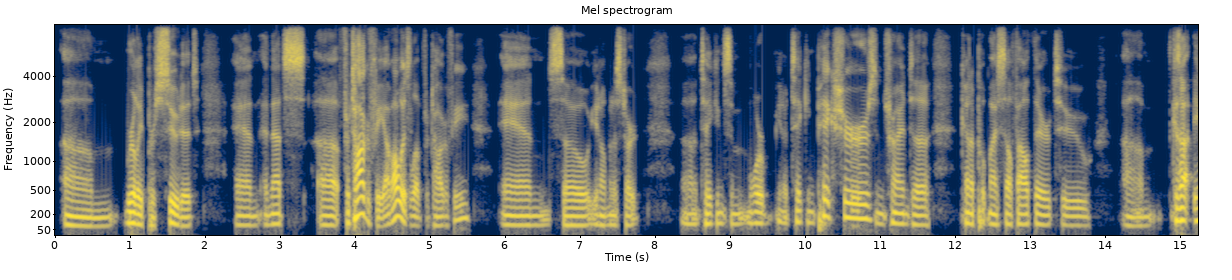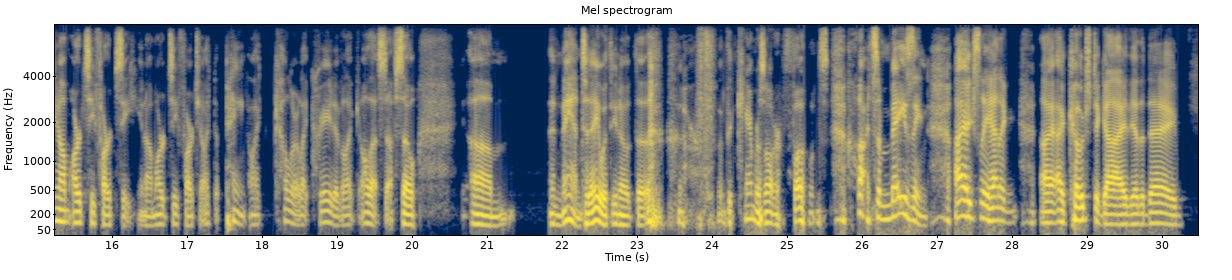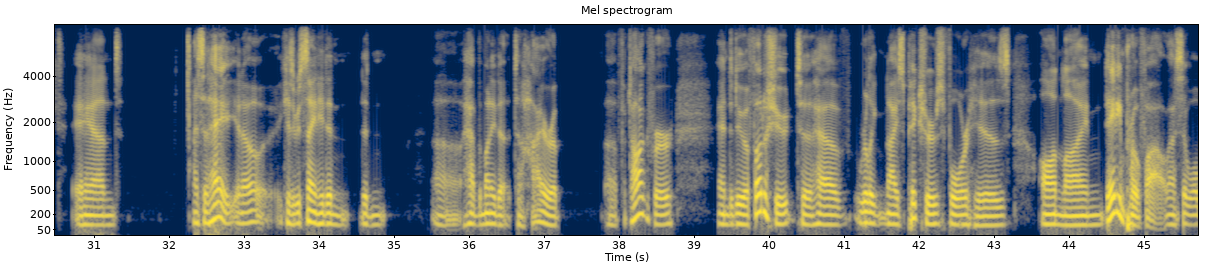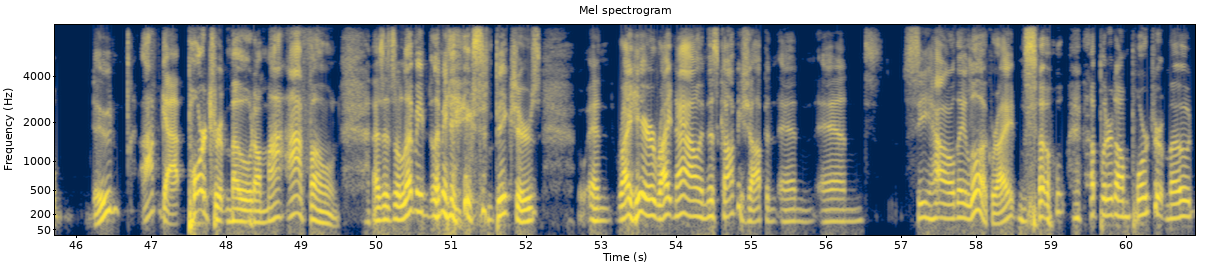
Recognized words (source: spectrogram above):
um, really pursued it, and and that's uh, photography. I've always loved photography, and so you know I'm going to start uh, taking some more, you know, taking pictures and trying to kind of put myself out there to because um, I, you know, I'm artsy fartsy. You know, I'm artsy fartsy. I like to paint. I like color. I like creative. I like all that stuff. So, um, and man, today with you know the the cameras on our phones, it's amazing. I actually had a I, I coached a guy the other day, and I said, hey, you know, because he was saying he didn't didn't uh, have the money to to hire a, a photographer and to do a photo shoot to have really nice pictures for his online dating profile. And I said, well, dude, I've got portrait mode on my iPhone. I said, so let me let me take some pictures and right here, right now in this coffee shop and and and see how they look, right? And so I put it on portrait mode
